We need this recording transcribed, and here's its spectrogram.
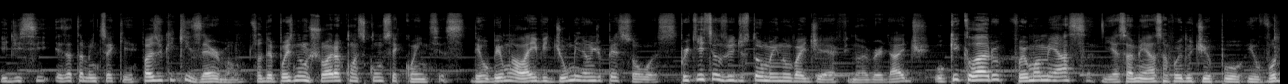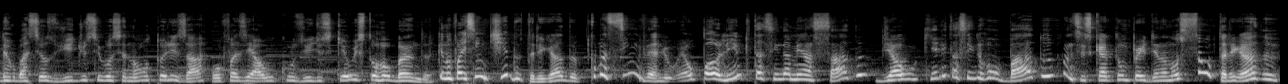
e disse exatamente isso aqui: Faz o que quiser, irmão. Só depois não chora com as consequências. Derrubei uma live de um milhão de pessoas. Por que seus vídeos também não vai de F, não é verdade? O que, claro, foi uma ameaça. E essa ameaça foi do tipo: Eu vou derrubar seus vídeos se você não autorizar autorizar ou fazer algo com os vídeos que eu estou roubando. Que não faz sentido, tá ligado? Como assim, velho? É o Paulinho que tá sendo ameaçado de algo que ele tá sendo roubado. Mano, esses caras estão perdendo a noção, tá ligado?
